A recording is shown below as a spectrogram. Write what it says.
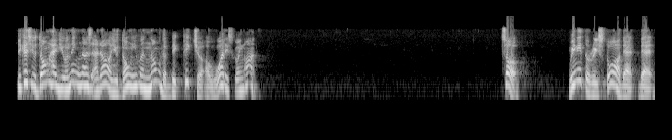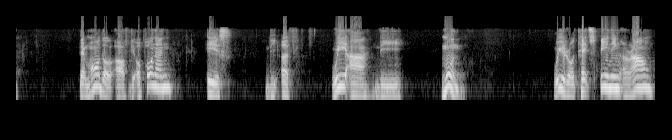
Because you don't have uniqueness at all. You don't even know the big picture of what is going on. So we need to restore that that the model of the opponent is the earth. We are the moon. We rotate spinning around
